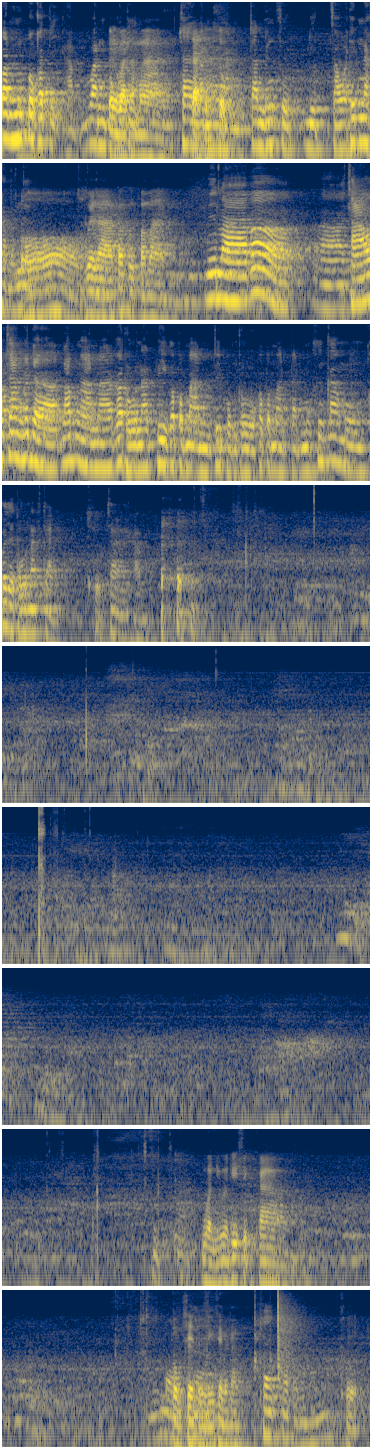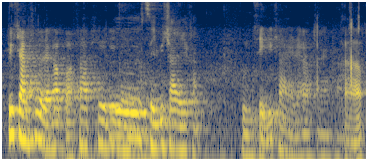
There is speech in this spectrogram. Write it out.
วันปกติครับ วันปเป็นกวันติทำงานใช่จัวันนทร์ถึงศุกงาร์นจันทร์ถึงศุกร์หยุดเสาร์อาทิตย์นะครับเลิอ๋กอเวลาก็คือประมาณ เวลาก็อ่าเช้าช่างก็จะรับงานมาก็โทรนัดพี่ก็ประมาณที่ผมโทรก็ประมาณแปดโมงครึ่งเก้าโมงก็จะโทรนัดกันใช่ครับ วันนี้วันที่สิบเก้าผมเซ็นตรงนี้ใช่ไหมครับแค่แค่ผมโอเคพี่ช้างชื่ออะไรครับขอทราบชื่อนิดชื่นึองศรีวิชัยครับ คุณศรีวิชัยนะครับใช่ครับครับ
